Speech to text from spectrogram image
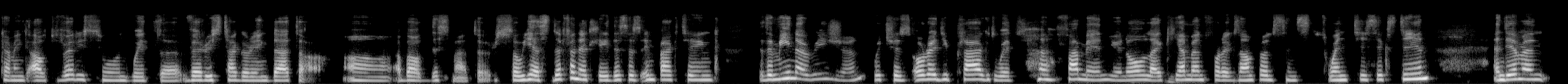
coming out very soon with very staggering data uh, about this matter. So, yes, definitely, this is impacting the MENA region, which is already plagued with famine, you know, like mm. Yemen, for example, since 2016. And Yemen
